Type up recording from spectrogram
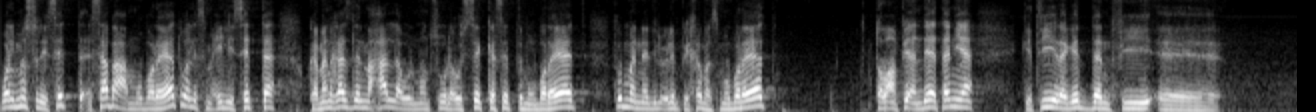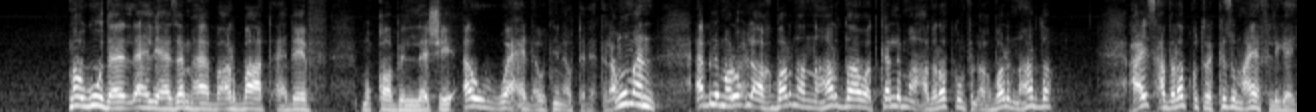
والمصري ست سبع مباريات والإسماعيلي ستة وكمان غزل المحلة والمنصورة والسكة ست مباريات ثم النادي الأولمبي خمس مباريات. طبعا في أندية تانية كتيرة جدا في آه، موجودة. الأهلي هزمها بأربعة أهداف مقابل لا شيء أو واحد أو اثنين أو ثلاثة عموما قبل ما أروح لأخبارنا النهارده وأتكلم مع حضراتكم في الأخبار النهارده عايز حضراتكم تركزوا معايا في اللي جاي.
